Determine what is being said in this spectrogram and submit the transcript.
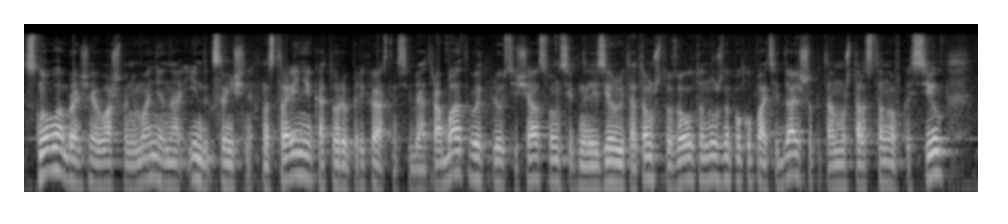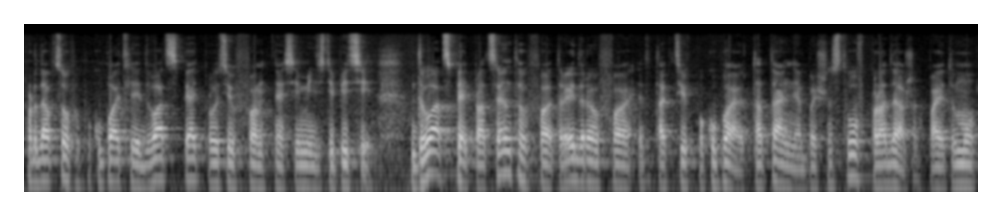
Снова обращаю ваше внимание на индекс рыночных настроений, который прекрасно себя отрабатывает, плюс сейчас он сигнализирует о том, что золото нужно покупать и дальше, потому что расстановка сил продавцов и покупателей 25 против 75. 25% трейдеров этот актив покупают, тотальное большинство в продажах, поэтому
